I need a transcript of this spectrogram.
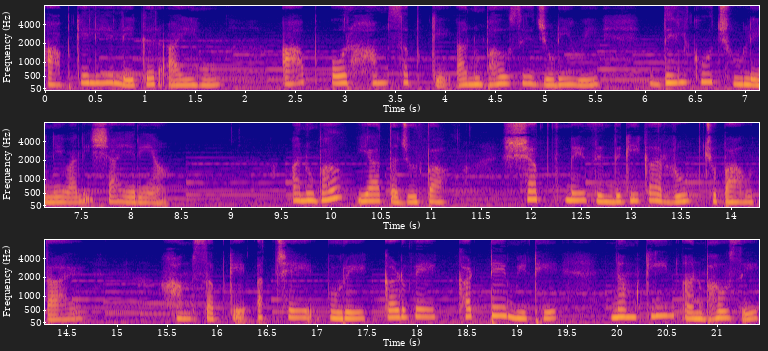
आपके लिए लेकर आई हूँ आप और हम सब के अनुभव से जुड़ी हुई दिल को छू लेने वाली शायरियाँ। अनुभव या तजुर्बा शब्द में ज़िंदगी का रूप छुपा होता है। हम सबके अच्छे, बुरे, कड़वे, खट्टे, मीठे, नमकीन अनुभव से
